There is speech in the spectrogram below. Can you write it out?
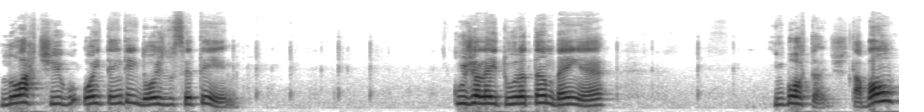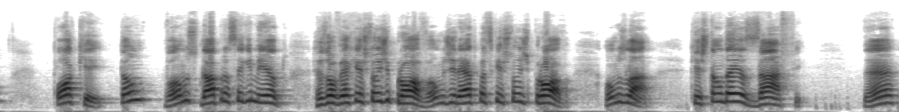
no artigo 82 do CTN, cuja leitura também é importante, tá bom? Ok, então vamos dar prosseguimento. Resolver questões de prova. Vamos direto para as questões de prova. Vamos lá. Questão da ESAF. Né?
